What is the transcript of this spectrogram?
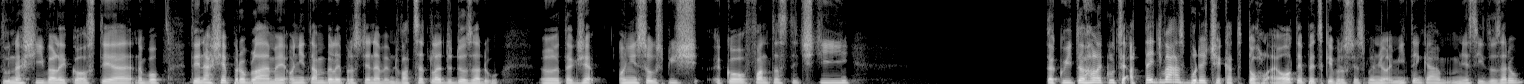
tu naší velikost je, nebo ty naše problémy, oni tam byli prostě, nevím, 20 let dozadu, uh, takže oni jsou spíš jako fantastičtí takový tohle kluci, a teď vás bude čekat tohle, jo, typicky prostě jsme měli meeting a měsíc dozadu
